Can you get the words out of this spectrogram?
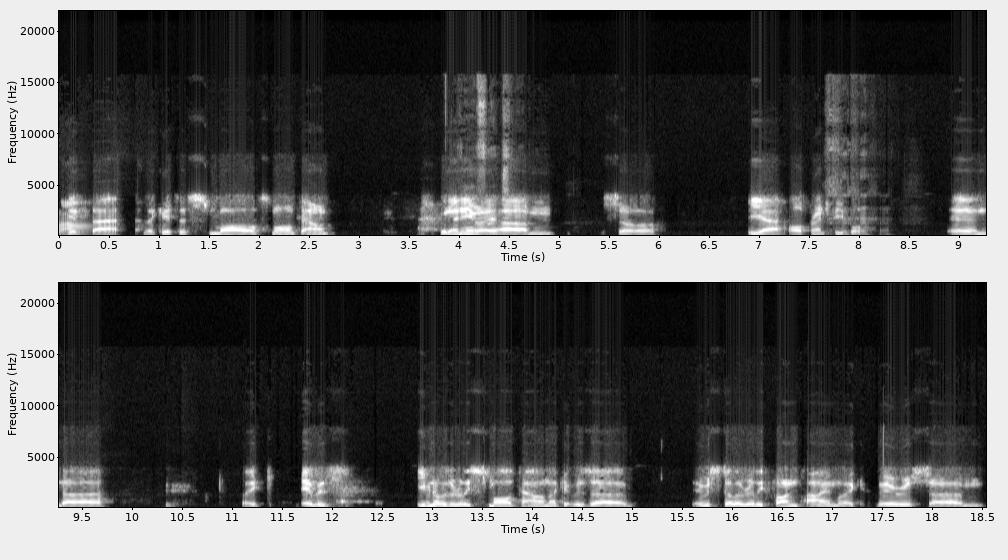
if that. Like it's a small, small town. But anyway, um, so yeah, all French people, and uh, like it was, even though it was a really small town, like it was uh it was still a really fun time. Like there was, um,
